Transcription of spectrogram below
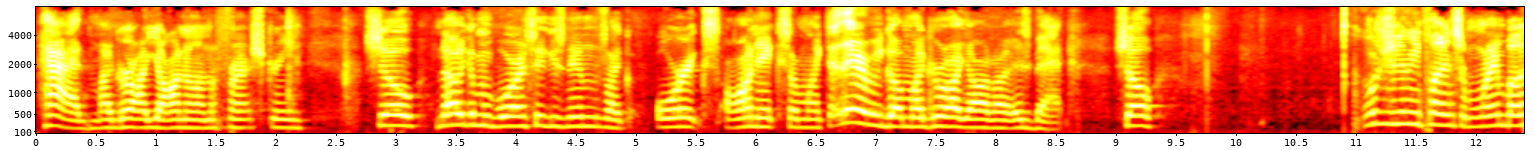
had my girl Ayana on the front screen. So now we got my boy. I think his name is like Oryx, Onyx, something like that. There we go. My girl Ayana is back. So we're just gonna be playing some Rainbow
